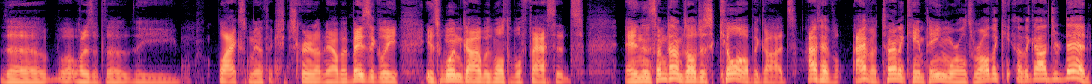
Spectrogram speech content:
the what is it, the the blacksmith. I'm screwing it up now, but basically it's one god with multiple facets. And then sometimes I'll just kill all the gods. I have I have a ton of campaign worlds where all the the gods are dead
